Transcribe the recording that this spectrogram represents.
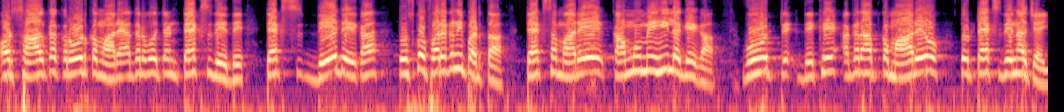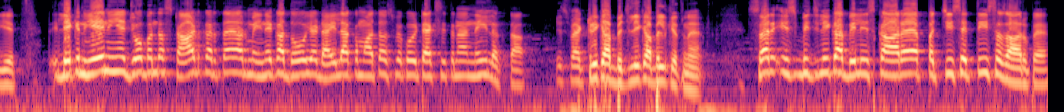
और साल का करोड़ कमा रहा है, अगर वो चंद टैक्स दे दे टैक्स दे देगा तो उसको फ़र्क नहीं पड़ता। टैक्स हमारे कामों में ही लगेगा। वो देखें अगर आप कमा रहे हो तो टैक्स देना चाहिए। लेकिन ये नहीं है जो बंदा स्टार्ट करता है और महीने का दो या ढाई लाख कमाता है उस पर कोई टैक्स इतना नहीं लगता। इस फैक्ट्री का बिजली का बिल कितना है? सर इस बिजली का बिल इसका आ रहा है पच्चीस से तीस हज़ार रुपए।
